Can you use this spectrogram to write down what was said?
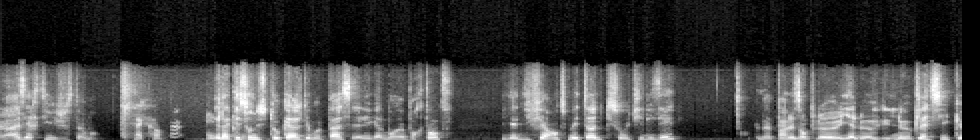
euh, AZERTY, justement. D'accord. Et, la question du stockage des mots de passe est également importante. Il y a différentes méthodes qui sont utilisées. Euh, par exemple, il y a le, classique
